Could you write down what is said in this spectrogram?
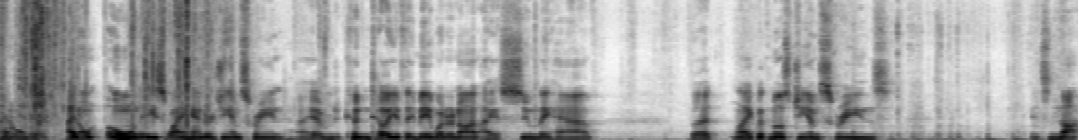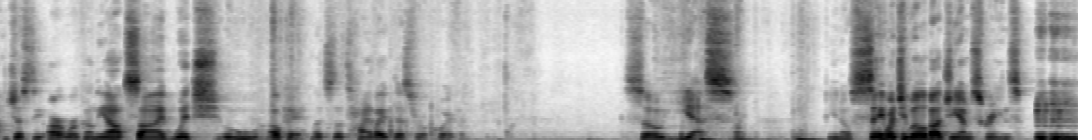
I don't I don't own a Zweihander GM screen. I couldn't tell you if they made one or not. I assume they have. But like with most GM screens, it's not just the artwork on the outside, which ooh, okay, let's let's highlight this real quick. So yes, you know, say what you will about GM screens. you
